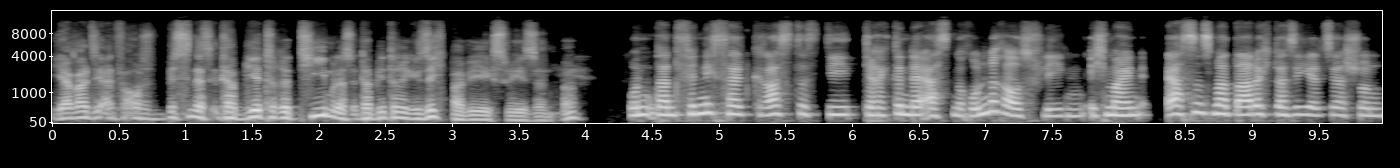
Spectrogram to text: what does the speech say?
ja, weil sie einfach auch ein bisschen das etabliertere Team und das etabliertere Gesicht bei WXW sind. Ne? Und dann finde ich es halt krass, dass die direkt in der ersten Runde rausfliegen. Ich meine, erstens mal dadurch, dass sie jetzt ja schon,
